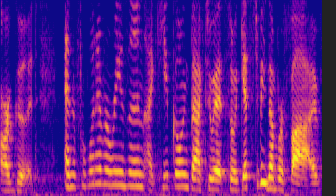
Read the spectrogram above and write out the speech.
are good. And for whatever reason, I keep going back to it, so it gets to be number five,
